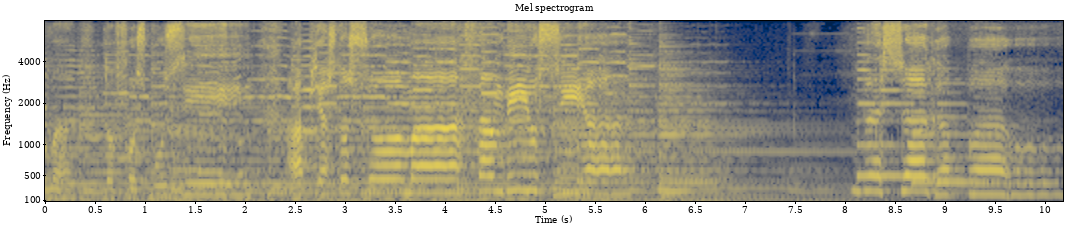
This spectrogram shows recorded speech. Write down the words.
ξαφνιάσμα, το φως που ζει Άπιαστο σώμα, θαμπή ουσία. Δε σ' αγαπάω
